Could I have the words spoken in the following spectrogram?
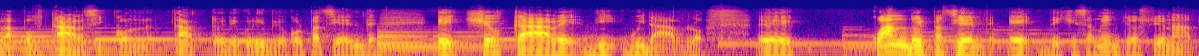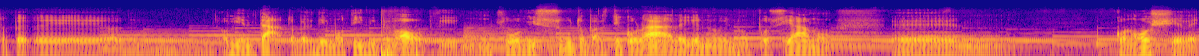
rapportarsi con tatto ed equilibrio col paziente e cercare di guidarlo. Eh, quando il paziente è decisamente ostionato, per, eh, orientato per dei motivi propri, un suo vissuto particolare che noi non possiamo eh, conoscere,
